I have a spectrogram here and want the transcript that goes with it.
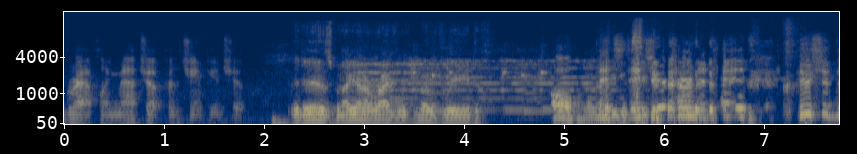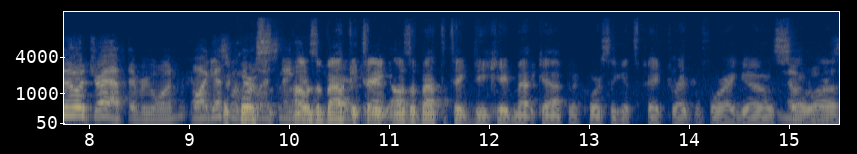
grappling matchup for the championship. It is, but I got to ride with Movlid. Oh, it's, you it's your that. turn to. Who should know a draft, everyone? Well, I guess Of when they're course, listening, I was about to take drafted. I was about to take DK Metcalf, and of course he gets picked right before I go. No, So uh.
